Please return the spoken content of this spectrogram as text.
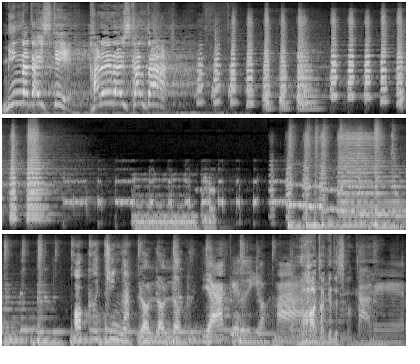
みんな大好きカレーライスカルタお口がロロロ焼けるよはわあだけですかね。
